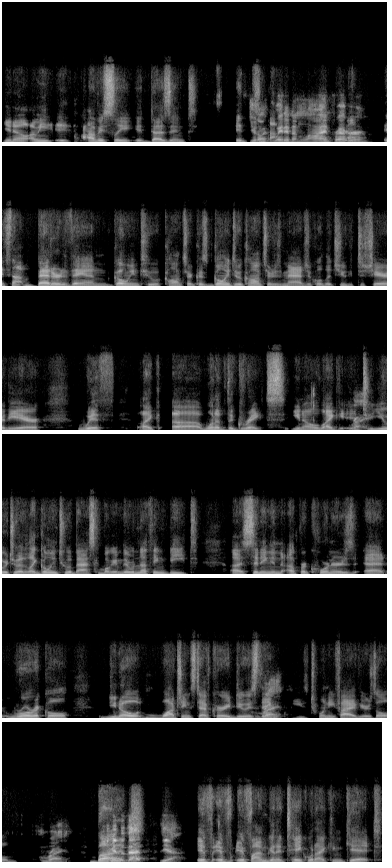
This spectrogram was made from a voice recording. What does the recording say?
You know, I mean, it, obviously, it doesn't. It's you like not, waited in line forever. it's not better than going to a concert because going to a concert is magical that you get to share the air with like uh one of the greats you know like Right. to you or to other like going to a basketball game there would nothing beat uh sitting in the upper corners at Oracle you know watching Steph Curry do his thing Right. he's 25 years old Right. But I mean that yeah. if if if I'm gonna take what I can get,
